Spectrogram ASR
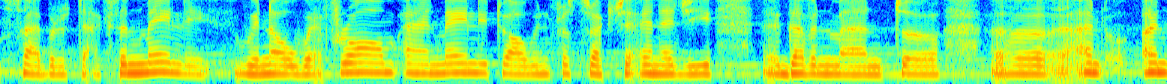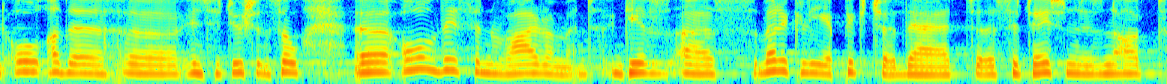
cyber attacks, and mainly we know where from, and mainly to our infrastructure, energy, uh, government, uh, uh, and and all other uh, institutions. So uh, all this environment gives us very clear picture that uh, situation is not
